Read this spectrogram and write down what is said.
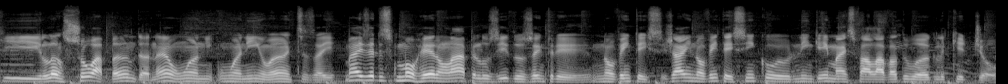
que lançou a banda, né? Um, ani- um aninho antes aí. Mas eles morreram lá pelos idos entre 90 e- já em 95 ninguém mais falava do Ugly Kid Joe.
